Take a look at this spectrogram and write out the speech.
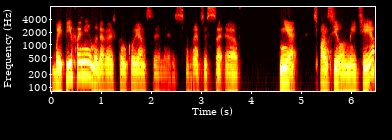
бэйпифами, мы готовились к конкуренции с, конкуренции с э, не спонсированный ETF,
